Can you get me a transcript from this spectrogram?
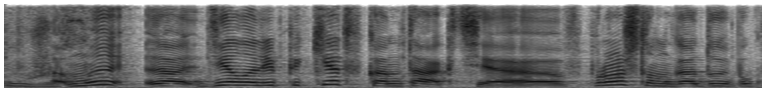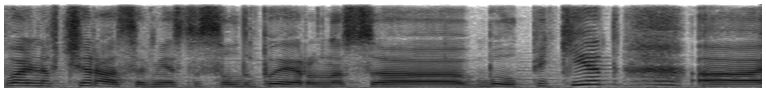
Ужас. Мы э, делали пикет ВКонтакте в прошлом году, и буквально вчера совместно с ЛДПР у нас э, был пикет, э,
